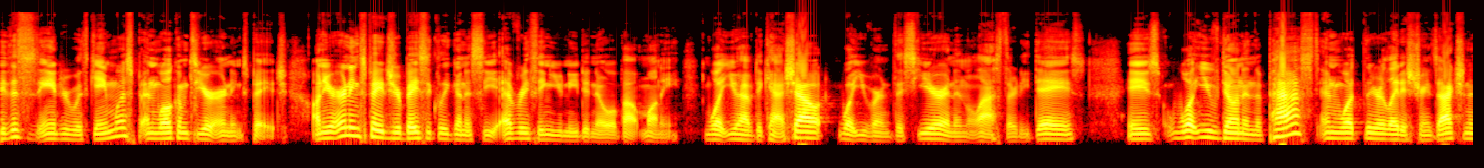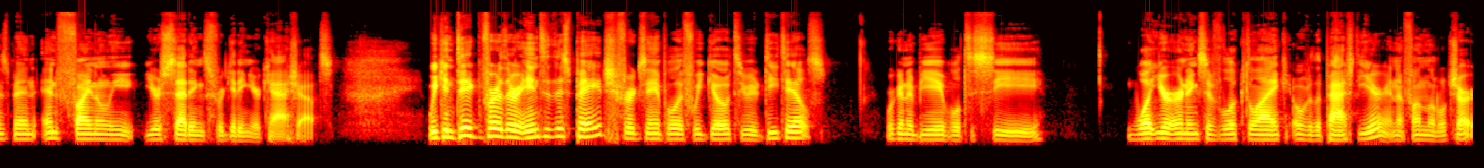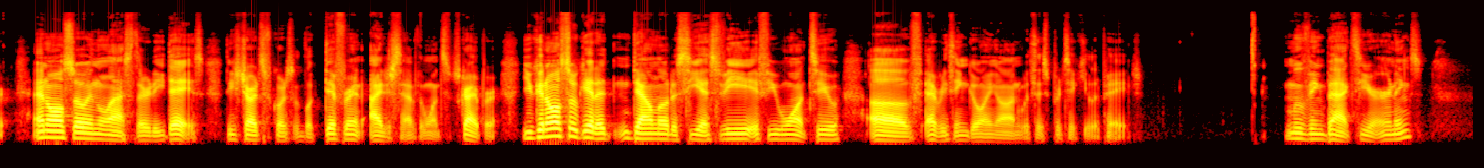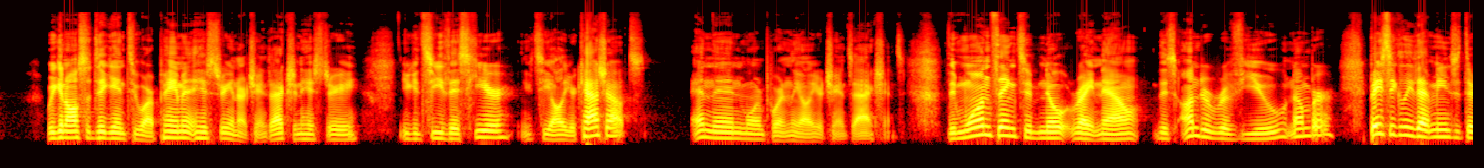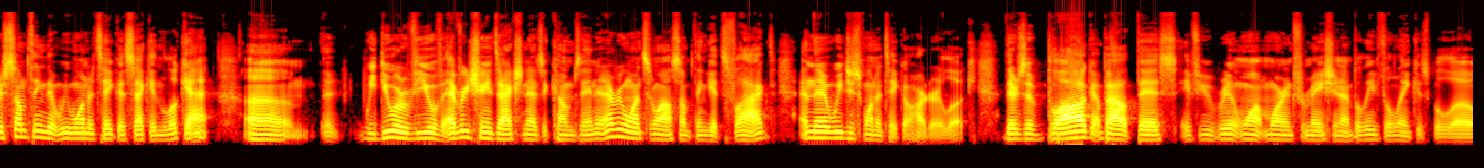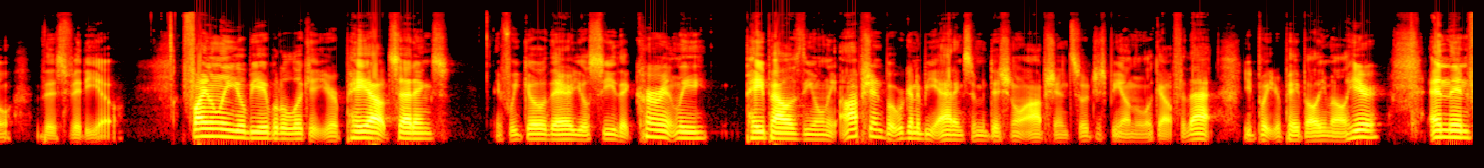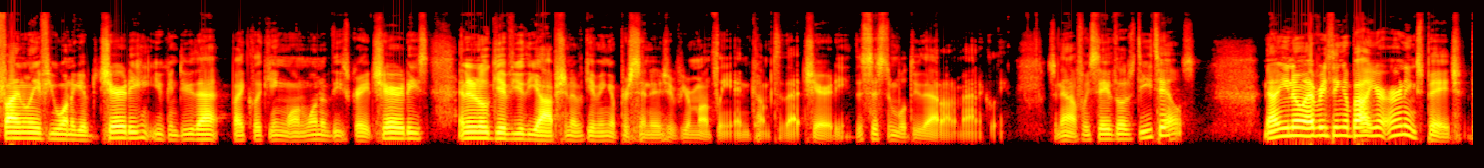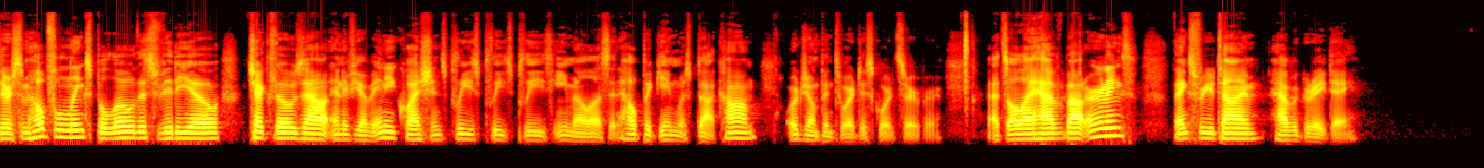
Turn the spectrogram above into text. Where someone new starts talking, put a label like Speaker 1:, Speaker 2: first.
Speaker 1: This is Andrew with GameWisp, and welcome to your earnings page. On your earnings page, you're basically going to see everything you need to know about money. What you have to cash out, what you've earned this year and in the last 30 days, is what you've done in the past and what your latest transaction has been, and finally, your settings for getting your cash outs. We can dig further into this page. For example, if we go to details, we're going to be able to see what your earnings have looked like over the past year in a fun little chart, and also in the last 30 days. These charts, of course, would look different. I just have the one subscriber. You can also get a download a CSV if you want to of everything going on with this particular page. Moving back to your earnings. We can also dig into our payment history and our transaction history. You can see this here. You can see all your cash outs and then more importantly all your transactions. The one thing to note right now, this under review number, basically that means that there's something that we want to take a second look at. Um, we do a review of every transaction as it comes in, and every once in a while something gets flagged, and then we just want to take a harder look. There's a blog about this. If you really want more information, I believe the link is below this video. Finally, you'll be able to look at your payout settings. If we go there, you'll see that currently PayPal is the only option, but we're going to be adding some additional options, so just be on the lookout for that. You'd put your PayPal email here. And then finally, if you want to give to charity, you can do that by clicking on one of these great charities, and it'll give you the option of giving a percentage of your monthly income to that charity. The system will do that automatically. So now if we save those details, now you know everything about your earnings page. There's some helpful links below this video. Check those out. And if you have any questions, please, please, please email us at help at or jump into our Discord server. That's all I have about earnings. Thanks for your time. Have a great day.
